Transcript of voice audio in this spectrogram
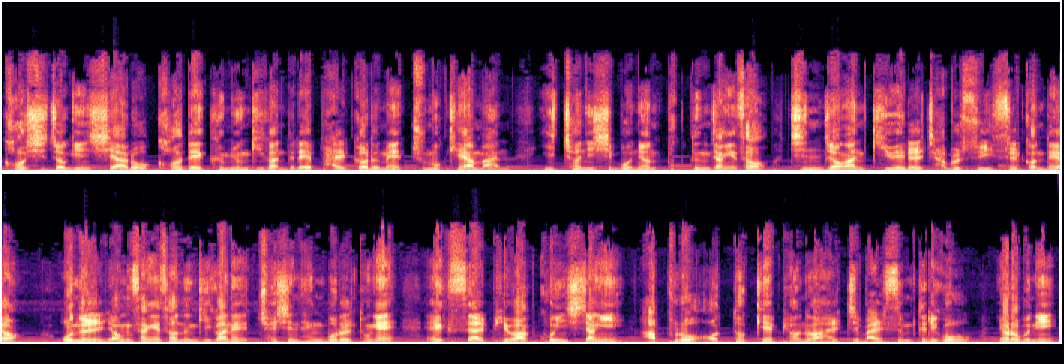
거시적인 시야로 거대 금융기관들의 발걸음에 주목해야만 2025년 폭등장에서 진정한 기회를 잡을 수 있을 건데요. 오늘 영상에 서는 기관의 최신 행보를 통해 XRP와 코인 시장이 앞으로 어떻게 변화할지 말씀드리고 여러분이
